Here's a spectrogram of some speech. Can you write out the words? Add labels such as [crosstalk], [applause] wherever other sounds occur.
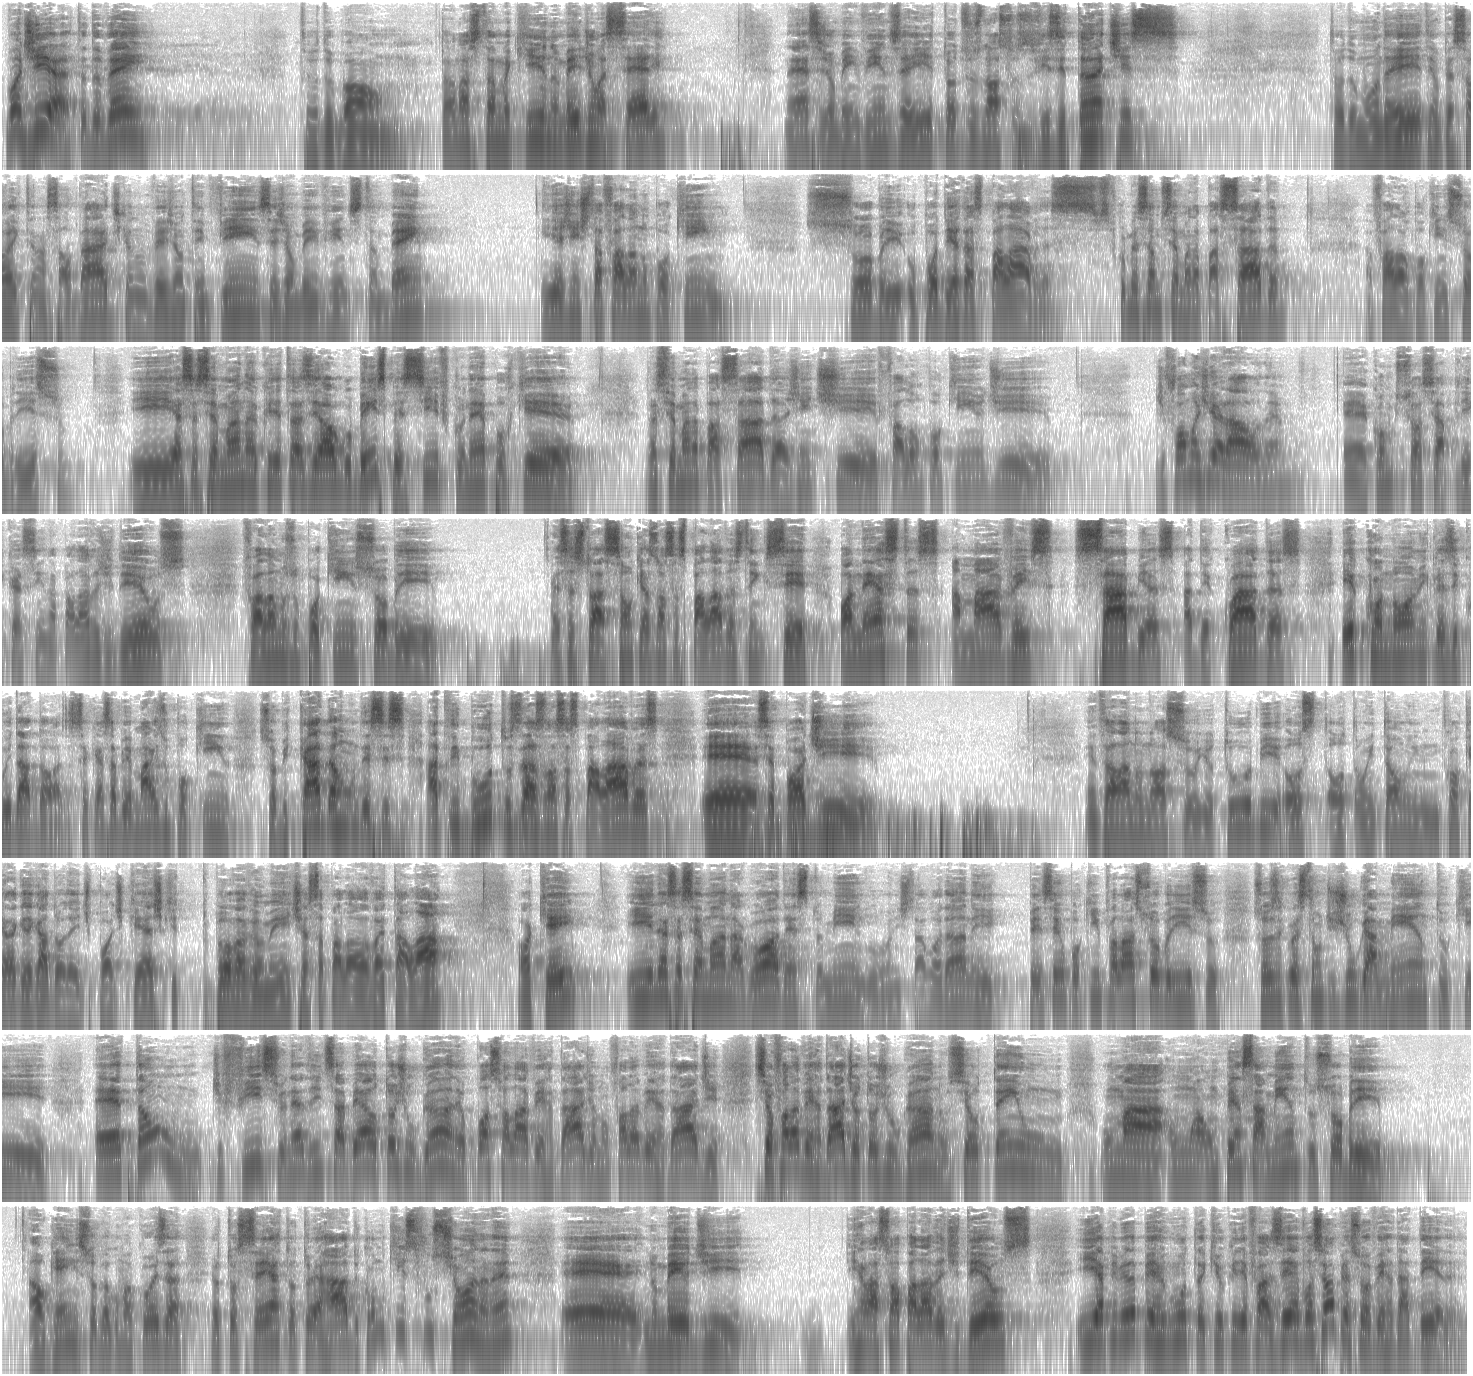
Bom dia, tudo bem? Tudo bom. Então nós estamos aqui no meio de uma série, né? Sejam bem-vindos aí, todos os nossos visitantes, todo mundo aí, tem um pessoal aí que tem uma saudade, que eu não vejo há um tempinho, sejam bem-vindos também. E a gente está falando um pouquinho sobre o poder das palavras. Começamos semana passada a falar um pouquinho sobre isso. E essa semana eu queria trazer algo bem específico, né? Porque na semana passada, a gente falou um pouquinho de, de forma geral, né? É, como que isso se aplica assim na palavra de Deus. Falamos um pouquinho sobre essa situação que as nossas palavras têm que ser honestas, amáveis, sábias, adequadas, econômicas e cuidadosas. Você quer saber mais um pouquinho sobre cada um desses atributos das nossas palavras? É, você pode entrar lá no nosso YouTube ou, ou, ou, então em qualquer agregador aí de podcast, que provavelmente essa palavra vai estar lá, ok? E nessa semana agora, nesse domingo, a gente estava orando e pensei um pouquinho em falar sobre isso, sobre essa questão de julgamento, que é tão difícil, né, a gente saber, ah, eu estou julgando, eu posso falar a verdade, eu não falo a verdade, se eu falo a verdade, eu estou julgando, se eu tenho um, uma, uma, um pensamento sobre alguém sobre alguma coisa, eu estou certo, eu estou errado, como que isso funciona, né? É, no meio de, em relação à palavra de Deus. E a primeira pergunta que eu queria fazer é: você é uma pessoa verdadeira?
